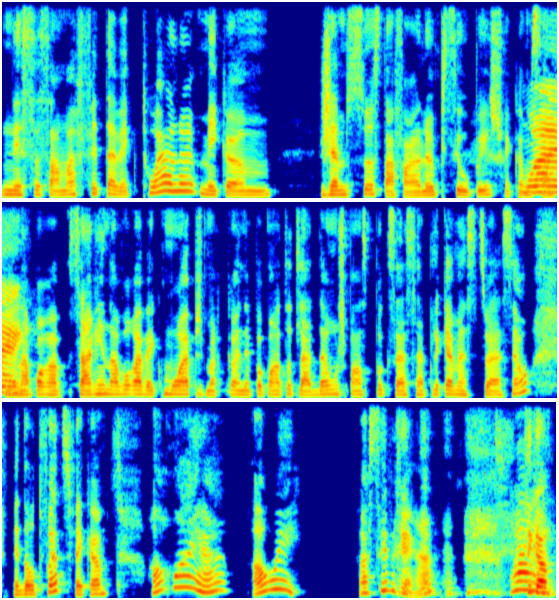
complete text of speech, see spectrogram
nécessairement fit avec toi, là, mais comme... J'aime ça, cette affaire-là, puis c'est au pire, je fais comme ça n'a rien, à voir ça a rien à voir avec moi, puis je me reconnais pas pendant tout là-dedans, ou je pense pas que ça s'applique à ma situation. Mais d'autres fois, tu fais comme « Ah ouais, hein? Ah oui! Ah, c'est vrai, hein? » C'est comme,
